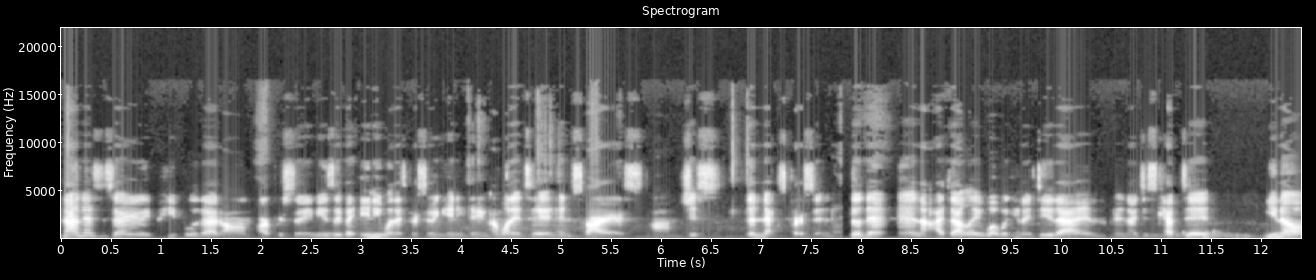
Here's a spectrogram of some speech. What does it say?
not necessarily people that um, are pursuing music, but anyone that's pursuing anything. I wanted to inspire um, just the next person. So then I thought, like, what way can I do that? And and I just kept it, you know,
